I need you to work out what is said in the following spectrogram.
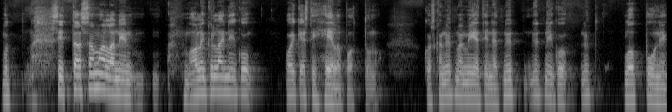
Mutta sitten taas samalla niin mä olin kyllä niin kuin oikeasti helpottunut, koska nyt mä mietin, että nyt, nyt, niin kuin, nyt loppuu niin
